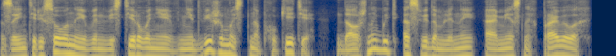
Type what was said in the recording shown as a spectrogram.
заинтересованные в инвестировании в недвижимость на Пхукете, должны быть осведомлены о местных правилах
